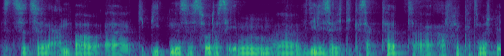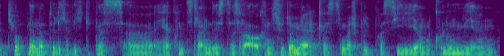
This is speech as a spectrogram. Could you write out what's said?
Also zu, den Anbaugebieten äh, ist es so, dass eben, äh, wie die Lisa richtig gesagt hat, äh, Afrika, zum Beispiel Äthiopien natürlich ein wichtiges äh, Herkunftsland ist, das aber auch in Südamerika, also zum Beispiel Brasilien, Kolumbien,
